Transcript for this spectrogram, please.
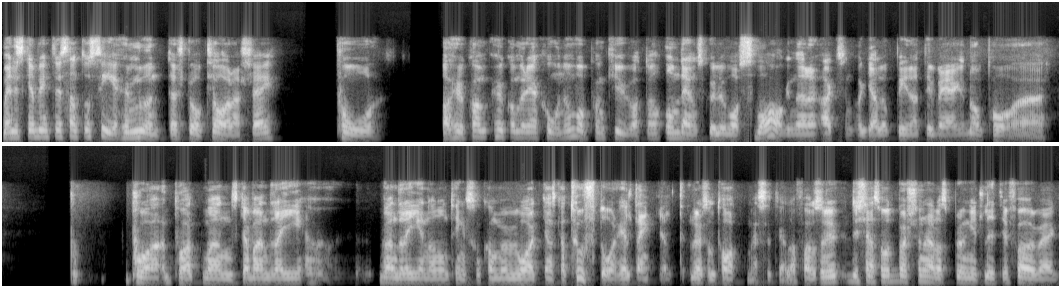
Men det ska bli intressant att se hur Munters då klarar sig på Ja, hur, kom, hur kommer reaktionen vara på en Q8 om den skulle vara svag när aktien har galopperat iväg då på, eh, på, på att man ska vandra, vandra igenom någonting som kommer att vara ett ganska tufft år helt enkelt resultatmässigt i alla fall. Så det, det känns som att börsen här har sprungit lite i förväg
